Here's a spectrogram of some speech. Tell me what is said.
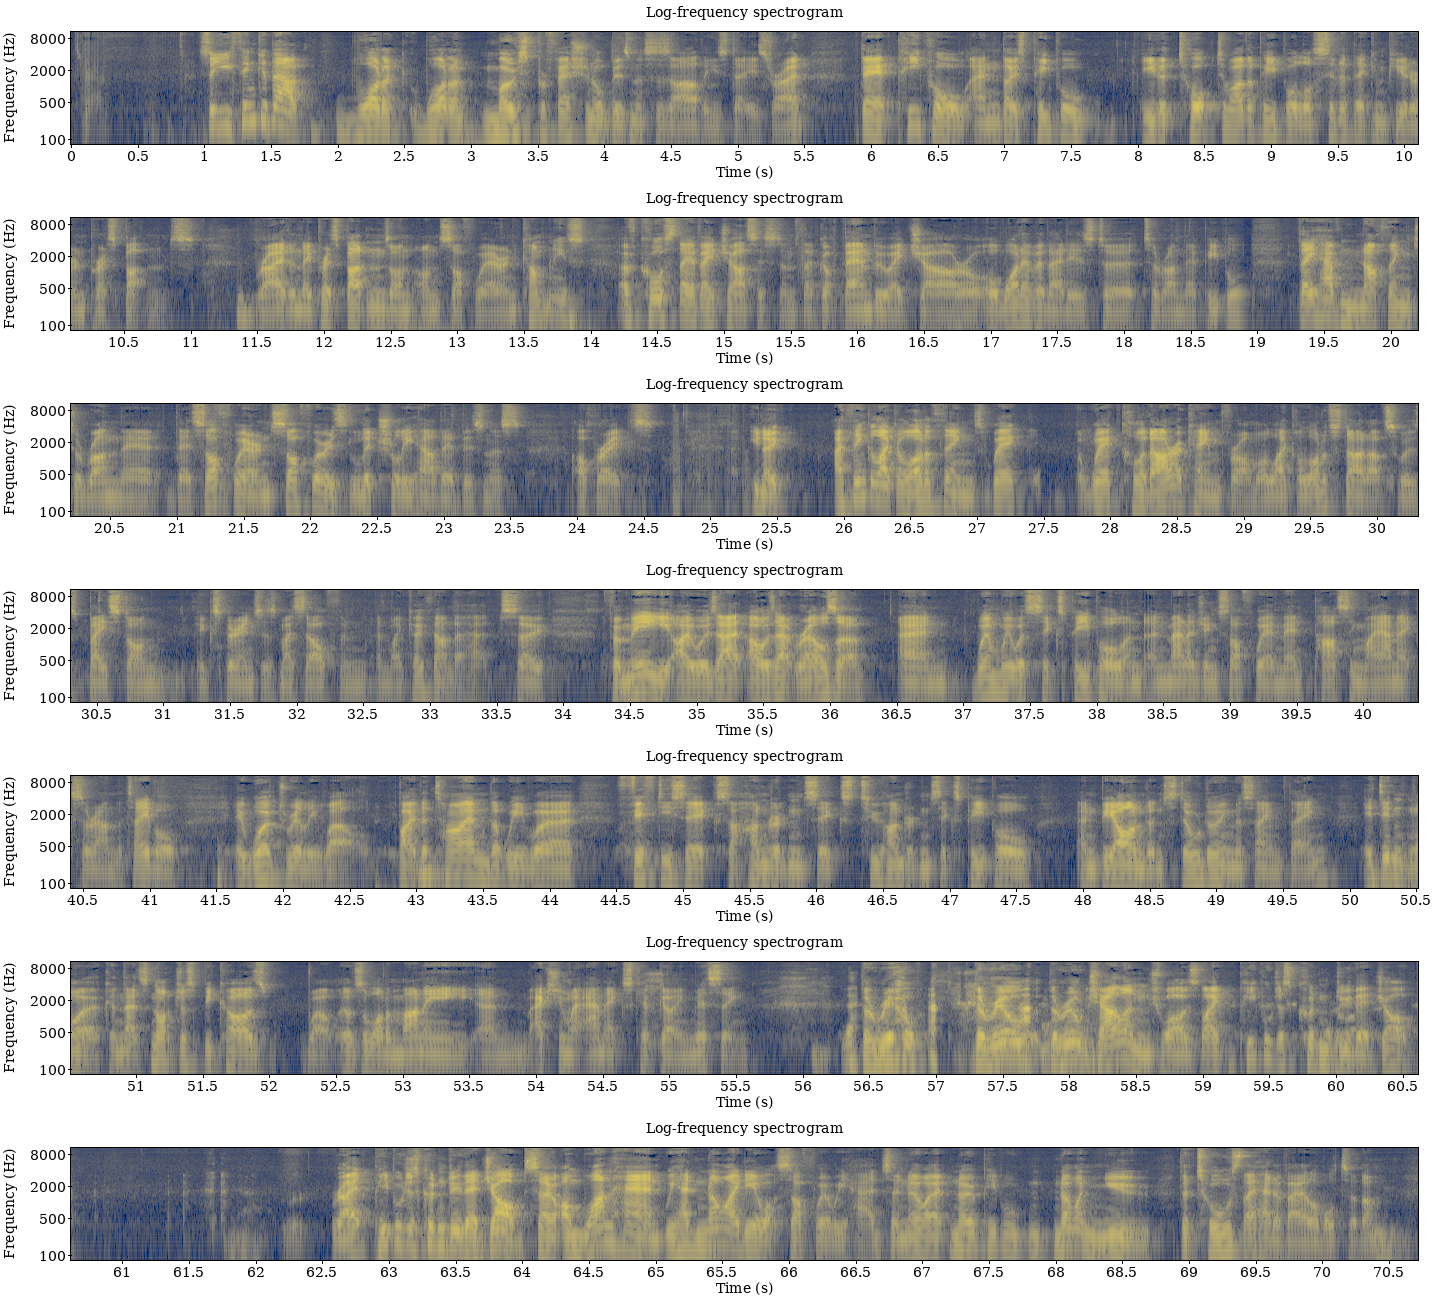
So you think about what a, what a, most professional businesses are these days, right? They're people, and those people either talk to other people or sit at their computer and press buttons, right? And they press buttons on, on software. And companies, of course, they have HR systems. They've got Bamboo HR or, or whatever that is to, to run their people. They have nothing to run their, their software, and software is literally how their business operates. You know, I think like a lot of things, where where Cledara came from, or like a lot of startups, was based on experiences myself and, and my co-founder had. So for me, I was at I was at Railsr, and when we were six people and, and managing software meant passing my Amex around the table, it worked really well. By the time that we were 56, 106, 206 people and beyond and still doing the same thing, it didn't work. And that's not just because, well, it was a lot of money and actually my Amex kept going missing the real the real the real challenge was like people just couldn't do their job. Right? People just couldn't do their job. So on one hand we had no idea what software we had so no no people no one knew the tools they had available to them.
